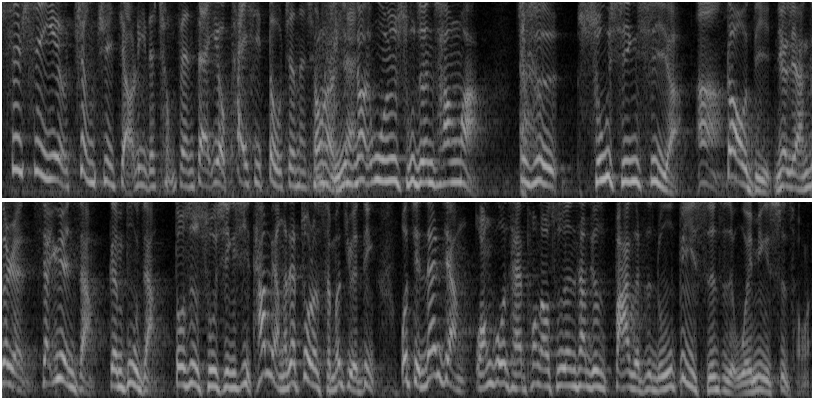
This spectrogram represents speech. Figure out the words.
是不是也有政治角力的成分在，也有派系斗争的成分在？当然，你那问问苏贞昌嘛，就是苏新系啊，嗯，到底你看两个人像院长跟部长都是苏新系，他们两个在做了什么决定？我简单讲，王国才碰到苏贞昌就是八个字：如臂使指，唯命是从了。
